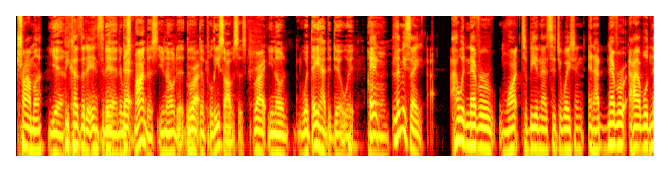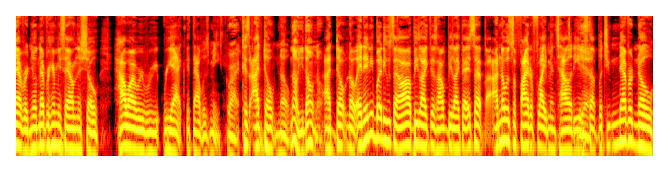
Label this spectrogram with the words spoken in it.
trauma yeah, because of the incident. yeah. The That- responders, you know, the the, Right. the police officers, right. you know what they had to deal with. And Um, let me say, I would never want to be in that situation, and I never, I will never, and you'll never hear me say on this show how I would re- react if that was me, Right. because I don't know. No, you don't know. I don't know. And anybody who said, oh, I'll be like this, I'll be like that. It's that I know it's a fight or flight mentality and Yeah. stuff, but you never know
